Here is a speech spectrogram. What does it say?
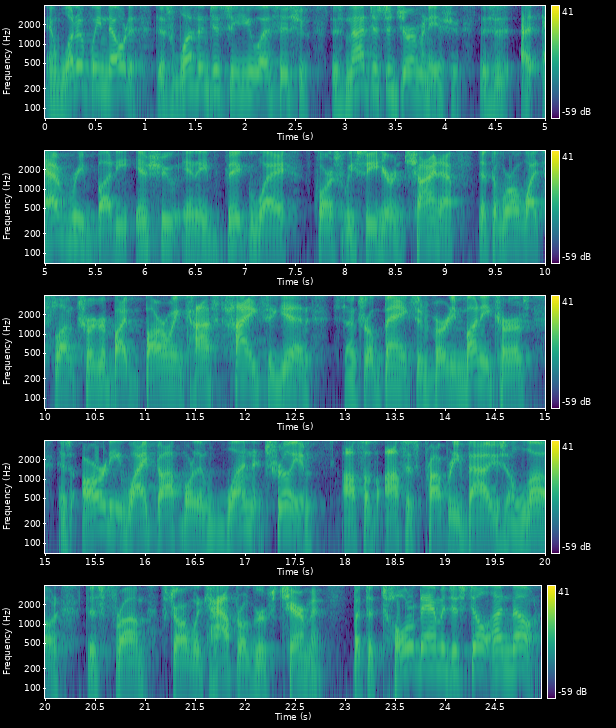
And what have we noted? This wasn't just a U.S. issue. This is not just a Germany issue. This is an everybody issue in a big way course, we see here in China that the worldwide slump triggered by borrowing cost hikes, again, central banks inverting money curves, has already wiped off more than 1 trillion off of office property values alone. This from Starwood Capital Group's chairman. But the total damage is still unknown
